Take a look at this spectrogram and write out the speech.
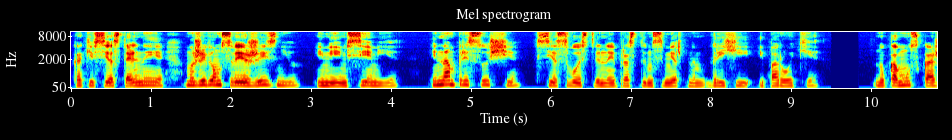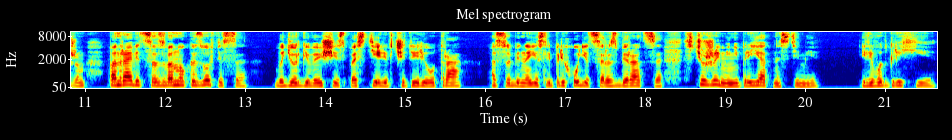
Как и все остальные, мы живем своей жизнью, имеем семьи, и нам присущи все свойственные простым смертным грехи и пороки. Ну кому, скажем, понравится звонок из офиса, выдергивающий из постели в четыре утра, особенно если приходится разбираться с чужими неприятностями. Или вот грехи.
